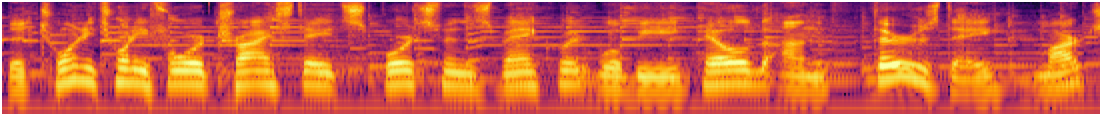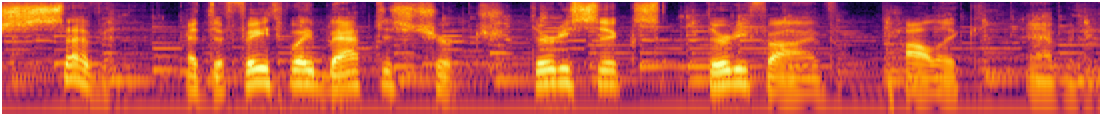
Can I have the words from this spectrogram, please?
The 2024 Tri State Sportsman's Banquet will be held on Thursday, March 7 at the Faithway Baptist Church, 3635 Pollock Avenue.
